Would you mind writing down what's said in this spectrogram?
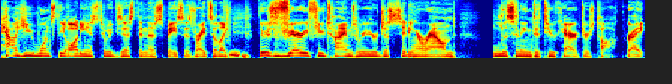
how he wants the audience to exist in those spaces, right? So like mm. there's very few times where you're just sitting around listening to two characters talk, right?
